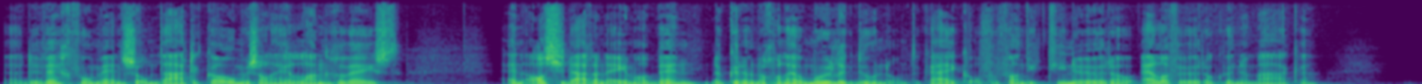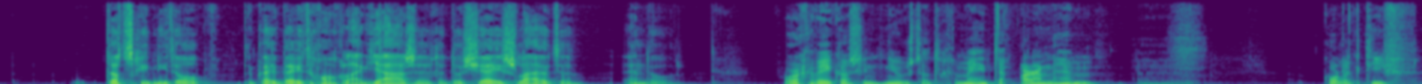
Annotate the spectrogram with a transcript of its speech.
Uh, de weg voor mensen om daar te komen is al heel lang geweest. En als je daar dan eenmaal bent, dan kunnen we nog wel heel moeilijk doen om te kijken of we van die 10 euro 11 euro kunnen maken. Dat schiet niet op. Dan kan je beter gewoon gelijk ja zeggen, dossier sluiten en door. Vorige week was in het nieuws dat de gemeente Arnhem uh, collectief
